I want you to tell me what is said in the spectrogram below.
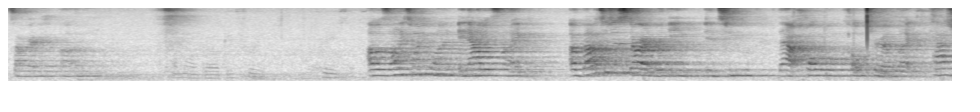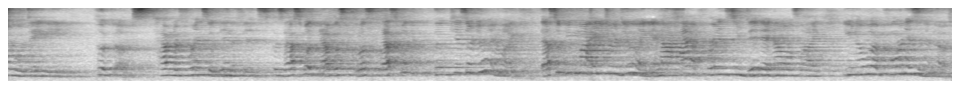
sorry. Um, I was only 21, and I was like about to just start looking into that whole culture of like casual dating, hookups, having friends with benefits, because that's what that was, was that's what the, kids are doing. Like that's what people my age are doing, and I had friends who did it, and I was like, you know what, porn isn't enough.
